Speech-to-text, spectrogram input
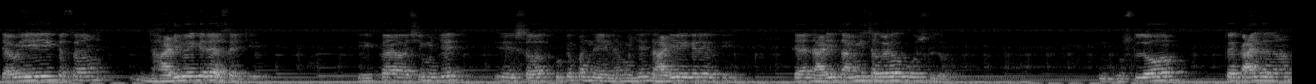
त्यावेळी कसं झाडी वगैरे असायची. ती काय अशी म्हणजे सहज कुठे पण नाही ना म्हणजे झाडी वगैरे होती. त्या झाडीत आम्ही सगळं घुसलो. घुसलो तर काय झालं?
